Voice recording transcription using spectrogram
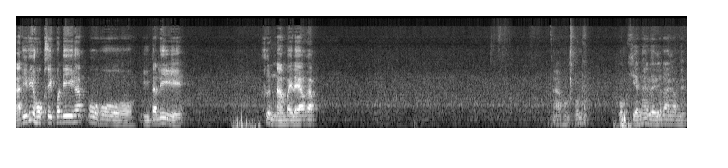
นาทีที่หกสิบพอดีครับ โอ้โห อิตาลี ขึ้นนำไปแล้วครับอ่าผมผมผมเขียนให้เลยก็ได้ครับเนี่ย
